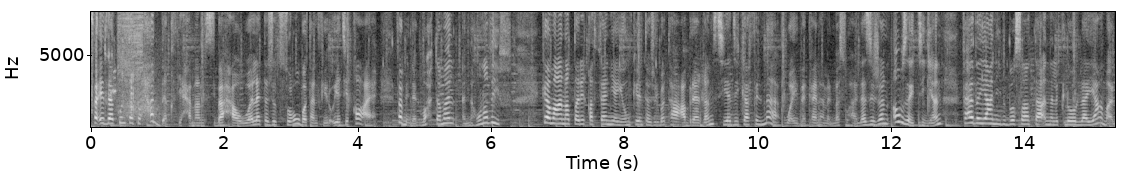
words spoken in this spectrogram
فإذا كنت تحدق في حمام السباحة ولا تجد صعوبة في رؤية قاعه فمن المحتمل أنه نظيف. كما أن الطريقة الثانية يمكن تجربتها عبر غمس يدك في الماء وإذا كان ملمسها لزجا أو زيتيا فهذا يعني ببساطة أن الكلور لا يعمل.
